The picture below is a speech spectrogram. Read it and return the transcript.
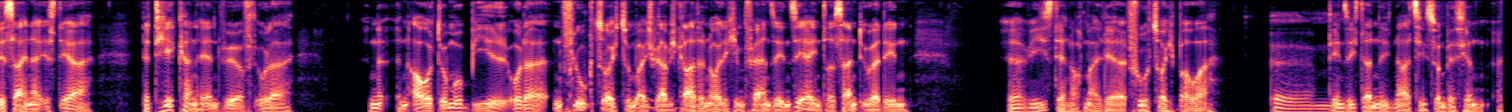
Designer ist, der eine Teekanne entwirft oder ein, ein Automobil oder ein Flugzeug zum Beispiel, habe ich gerade neulich im Fernsehen sehr interessant über den, äh, wie hieß der nochmal, der Flugzeugbauer, Ähm, den sich dann die Nazis so ein bisschen äh,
